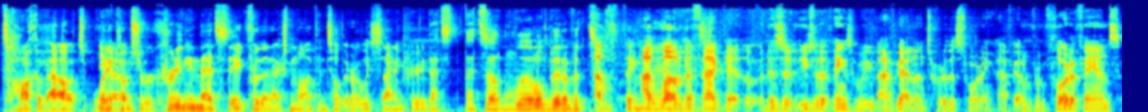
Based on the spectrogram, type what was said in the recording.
talk about when it comes to recruiting in that state for the next month until the early signing period. That's that's a little bit of a tough thing. To I have love the against fact that this is these are the things we've I've gotten on Twitter this morning. I've gotten from Florida fans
